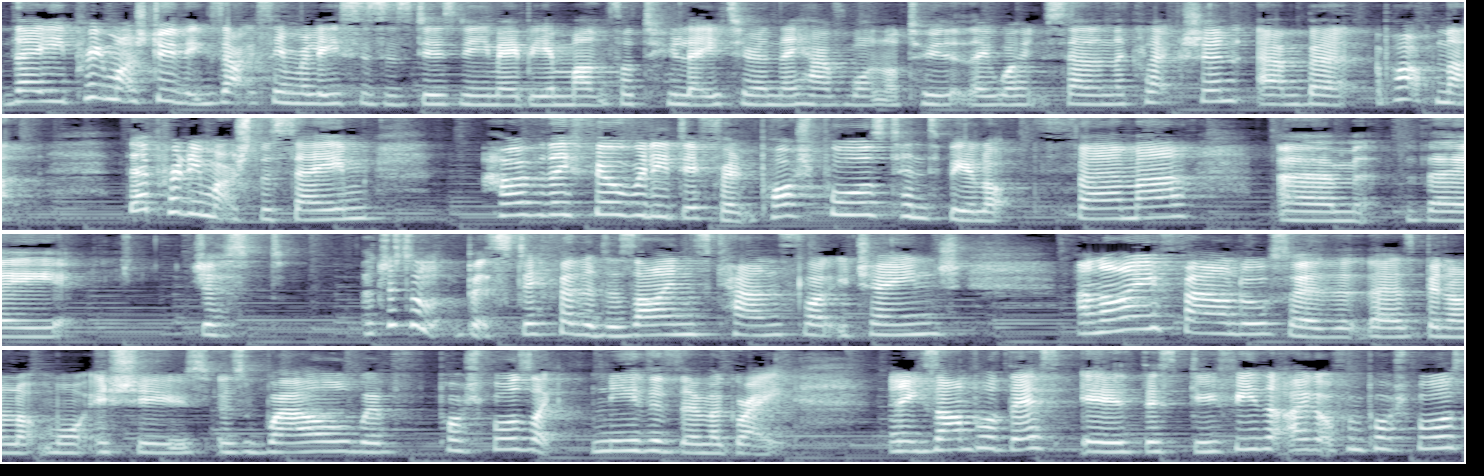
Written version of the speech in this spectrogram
They pretty much do the exact same releases as Disney, maybe a month or two later, and they have one or two that they won't sell in the collection. Um, but apart from that, they're pretty much the same. However, they feel really different. Posh Paws tend to be a lot firmer um, they just are just a bit stiffer. The designs can slightly change. And I found also that there's been a lot more issues as well with Posh Paws. Like neither of them are great. An example of this is this Goofy that I got from Posh Paws.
